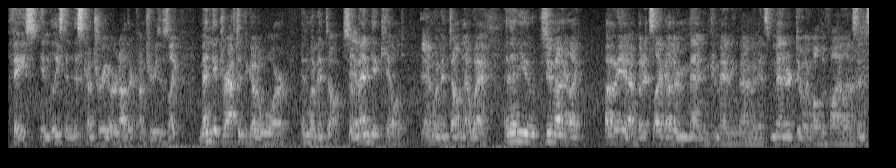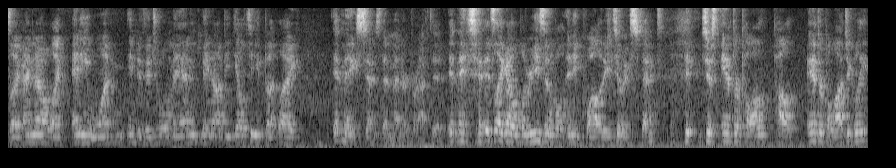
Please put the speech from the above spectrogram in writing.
face, in, at least in this country or in other countries, is like men get drafted to go to war and women don't. So Yeah. men get killed Yeah. and women don't in that way. And then you zoom out and you're like, oh yeah, but it's like other men commanding them and it's men are doing all the violence. And it's like, I know like any one individual man may not be guilty, but like, it makes sense that men are drafted. It makes it's like a reasonable inequality to expect, just anthropo- pol- anthropologically.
